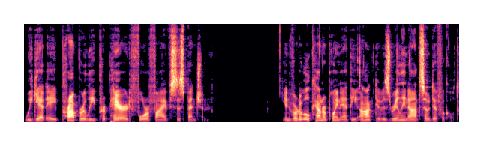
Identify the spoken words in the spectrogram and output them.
we get a properly prepared 4 5 suspension. Invertible counterpoint at the octave is really not so difficult.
